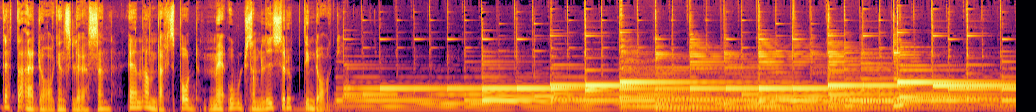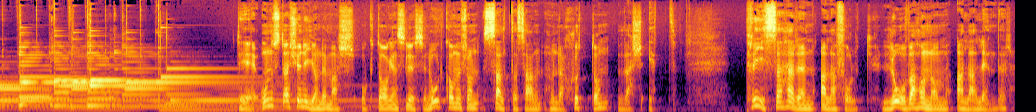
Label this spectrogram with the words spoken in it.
Detta är dagens lösen, en andaktspodd med ord som lyser upp din dag. Det är onsdag 29 mars och dagens lösenord kommer från Saltasalm 117, vers 1. Prisa Herren alla folk, lova honom alla länder.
